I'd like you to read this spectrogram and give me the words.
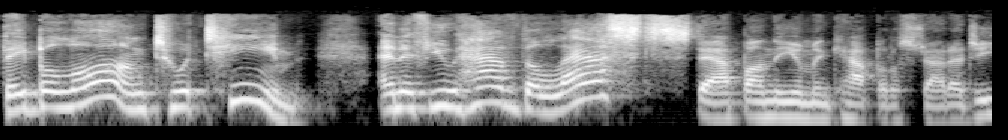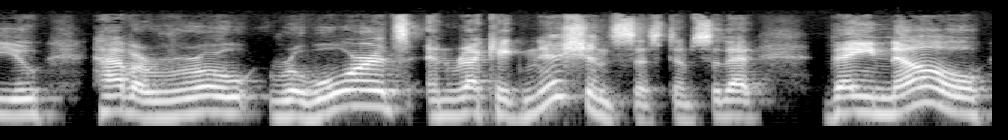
they belong to a team. And if you have the last step on the human capital strategy, you have a rewards and recognition system so that they know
